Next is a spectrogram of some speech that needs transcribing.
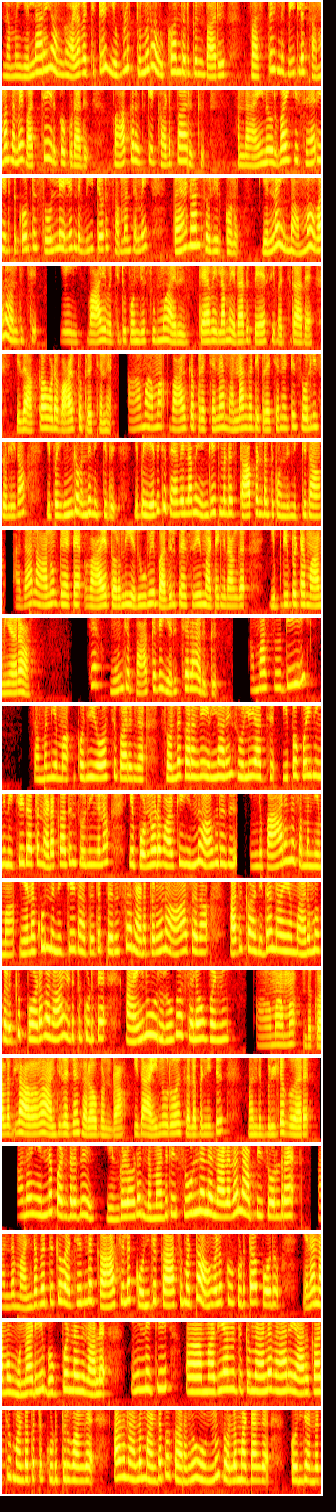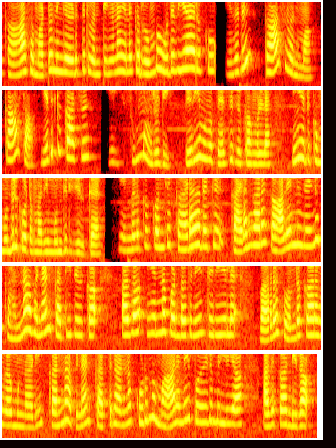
நம்ம எல்லாரையும் அங்கே அள வச்சுட்டு எவ்வளோ திமிராக உட்காந்துருக்குன்னு பாரு. ஃபஸ்ட்டு இந்த வீட்டில் சம்மந்தமே வச்சே இருக்கக்கூடாது. பார்க்குறதுக்கே கடுப்பாக இருக்குது அந்த ஐநூறுரூபாய்க்கு சேரீ எடுத்துக்கோட்டு சொல்லையில் இந்த வீட்டோட சம்மந்தமே வேணான்னு சொல்லியிருக்கணும். எல்லாம் இந்த அம்மாவால் வந்துச்சு. ஏய் வாயை வச்சுட்டு கொஞ்சம் சும்மா இரு. தேவையில்லாமல் ஏதாவது பேசி வச்சிடாத. இது அக்காவோட வாழ்க்கை பிரச்சனை. ஆமாம் ஆமாம் வாழ்க்கை பிரச்சனை மண்ணாங்கட்டி பிரச்சனைட்டு சொல்லி சொல்லி தான் இப்போ இங்கே வந்து நிற்கிது இப்போ எதுக்கு தேவையில்லாமல் என்கேஜ்மெண்ட்டை ஸ்டாப் பண்ணுறதுக்கு வந்து நிற்குதா அதான் நானும் கேட்டேன். வாயை திறந்து எதுவுமே பதில் பேசவே மாட்டேங்கிறாங்க. இப்படிப்பட்ட மாமியாரா? ச்சே மூஞ்ச பார்க்கவே எரிச்சலாக இருக்குது அம்மா சுதி! சம்மந்தி அம்மா கொஞ்சம் யோசிச்சு பாருங்க. சொந்தக்காரங்க எல்லாரையும் சொல்லியாச்சு. இப்போ போய் நீங்க நிச்சயதார்த்தம் நடக்காதுன்னு சொன்னீங்கன்னா என் பொண்ணோட வாழ்க்கை என்ன ஆகுறது. இங்க பாருங்க சம்பந்தியம்மா எனக்கும் இந்த நிச்சயதார்த்தத்தை பெருசா நடத்தணும்னு ஆசை தான் அதுக்காண்டி தான் நான் என் மருமகளுக்கு புடவைலாம் எடுத்து கொடுத்தேன். ஐநூறு ரூபாய் செலவு பண்ணி. ஆமாம் ஆமாம் இந்த காலத்தில் அவன் அஞ்சு லட்சம் செலவு பண்ணுறான் இதை ஐநூறுரூவா செலவு பண்ணிட்டு வந்து பில்டப் வேற. ஆனா என்ன பண்றது? எங்களோட இந்த மாதிரி சூழ்நிலைனால தான் நான் அப்படி சொல்றேன். அந்த மண்டபத்துக்கு வச்சிருந்த காசுல கொஞ்சம் காசு மட்டும் அவங்களுக்கு கொடுத்தா போதும். ஏன்னா நம்ம முன்னாடியே புக் பண்ணதுனால. இன்னைக்கு மதியானத்துக்கு மேல வேற யாருக்காச்சும் மண்டபத்தை கொடுத்துருவாங்க. அதனால மண்டபக்காரங்க ஒன்றும் சொல்ல மாட்டாங்க. கொஞ்சம் அந்த காசை மட்டும் நீங்க எடுத்துட்டு வந்துட்டீங்கன்னா எனக்கு ரொம்ப உதவியா இருக்கும். என்னது? காசு வேணுமா? காசா? எதுக்கு காசு? ஏய் சும்மா அருடி பெரியவங்க பேசிட்டு இருக்காங்கல்ல. நீ எதுக்கு முந்திரி மாதிரி முந்திரிட்டு இருக்க? எங்களுக்கு கொஞ்சம் கடன் இருக்கு. கடங்காரன் காலையில நின்று கண்ணா வேணான்னு கத்திட்டு இருக்கா. அதான் என்ன பண்றதுனே தெரியல. வர சொந்தக்காரங்க முன்னாடி கண்ணா பின்னான்னு கத்துனான்னா குடும்பம் மானமே போயிடும் இல்லையா? அதுக்காண்டி தான்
